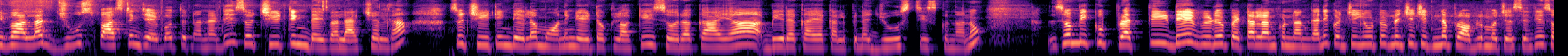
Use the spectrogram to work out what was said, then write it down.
ఇవాళ జ్యూస్ ఫాస్టింగ్ చేయబోతున్నానండి. సో చీటింగ్ డే ఇవాళ యాక్చువల్గా సో చీటింగ్ డేలో మార్నింగ్ ఎయిట్ ఓ క్లాక్కి సొరకాయ బీరకాయ కలిపిన జ్యూస్ తీసుకున్నాను. సో మీకు ప్రతి డే వీడియో పెట్టాలనుకున్నాను కానీ కొంచెం యూట్యూబ్ నుంచి చిన్న ప్రాబ్లం వచ్చేసింది. సో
